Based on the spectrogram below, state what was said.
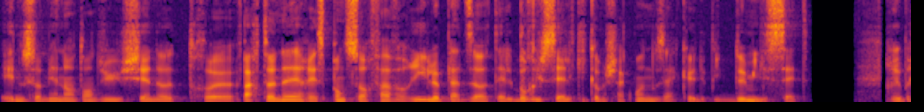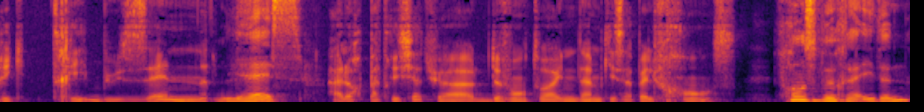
Et nous sommes bien entendu chez notre partenaire et sponsor favori, le Plaza Hotel Bruxelles, qui comme chaque mois nous accueille depuis 2007. Rubrique Tribuzen. Yes. Alors Patricia, tu as devant toi une dame qui s'appelle France. France Verheiden.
